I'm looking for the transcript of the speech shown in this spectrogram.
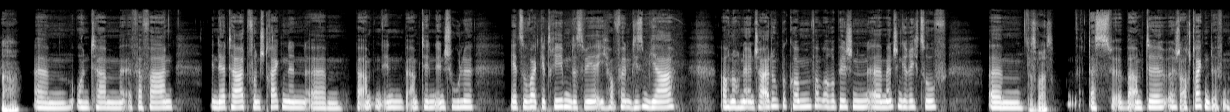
Aha. Ähm, und haben Verfahren in der Tat von streikenden ähm, Beamten in, Beamtinnen in Schule jetzt so weit getrieben, dass wir, ich hoffe, in diesem Jahr auch noch eine Entscheidung bekommen vom Europäischen äh, Menschengerichtshof. Ähm, das war's? Dass Beamte auch streiken dürfen.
